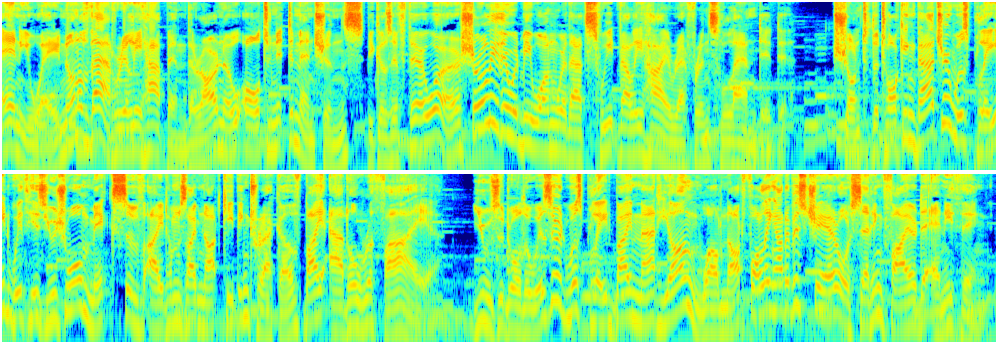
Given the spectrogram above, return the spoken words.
Anyway, none of that really happened. There are no alternate dimensions, because if there were, surely there would be one where that Sweet Valley High reference landed. Chunt the Talking Badger was played with his usual mix of items I'm not keeping track of by Adal Rifai. Usidore the Wizard was played by Matt Young while not falling out of his chair or setting fire to anything,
